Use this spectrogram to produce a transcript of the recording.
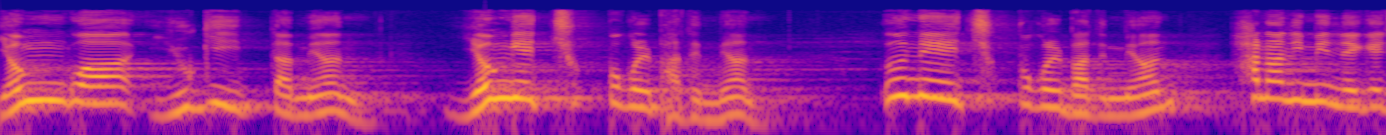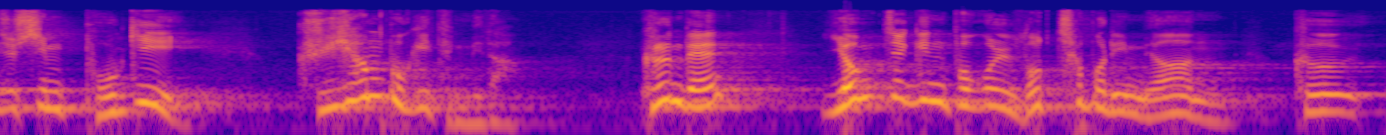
영과 육이 있다면 영의 축복을 받으면 은혜의 축복을 받으면 하나님이 내게 주신 복이 귀한 복이 됩니다. 그런데 영적인 복을 놓쳐버리면 그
